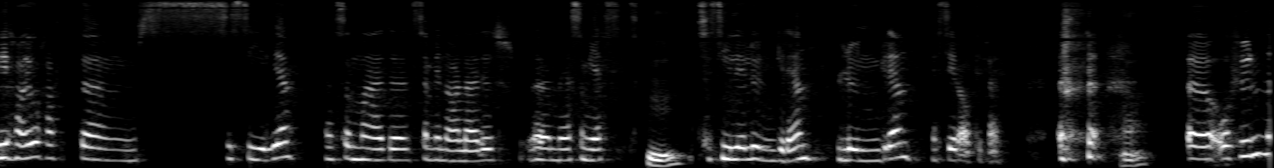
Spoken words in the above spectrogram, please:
Vi har jo hatt um, Cecilie, som er seminarlærer, med som gjest. Mm. Cecilie Lundgren. Lundgren, jeg sier alltid feil. ja. og hun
